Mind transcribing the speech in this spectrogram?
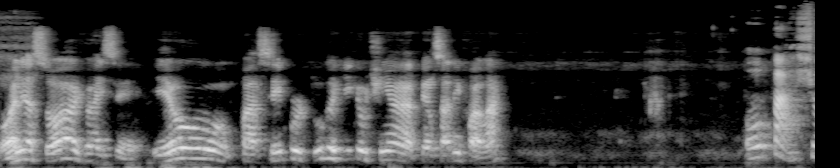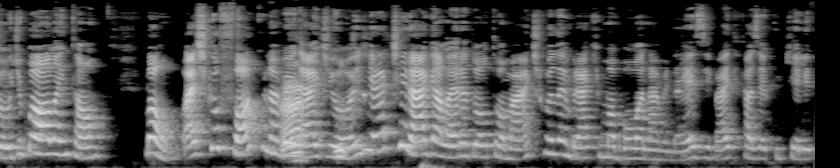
Olha só, Joyce, eu passei por tudo aqui que eu tinha pensado em falar. Opa, show de bola, então. Bom, acho que o foco, na ah, verdade, ah, hoje é tirar a galera do automático e lembrar que uma boa anamnese vai fazer com que ele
